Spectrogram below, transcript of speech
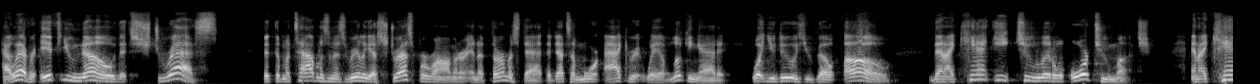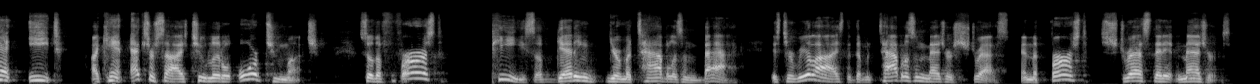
However, if you know that stress, that the metabolism is really a stress barometer and a thermostat, that that's a more accurate way of looking at it, what you do is you go, oh, then I can't eat too little or too much. And I can't eat I can't exercise too little or too much. So the first piece of getting your metabolism back is to realize that the metabolism measures stress. And the first stress that it measures,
